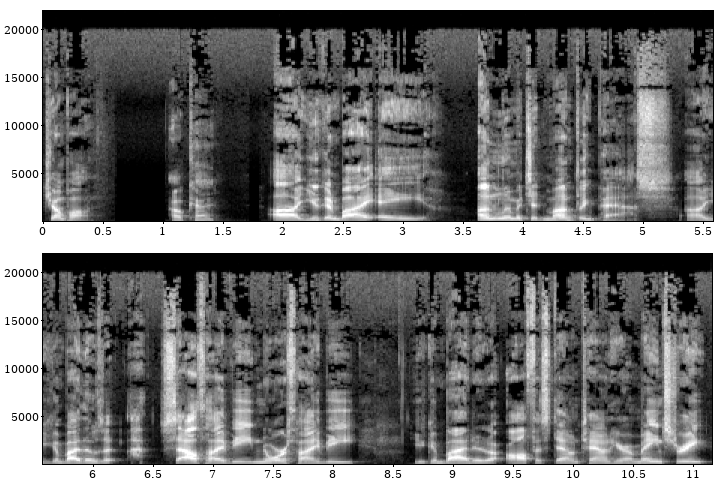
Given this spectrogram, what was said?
jump on. Okay. Uh, you can buy a unlimited monthly pass. Uh, you can buy those at South Hy-Vee, North Hy-Vee. You can buy it at our office downtown here on Main Street.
